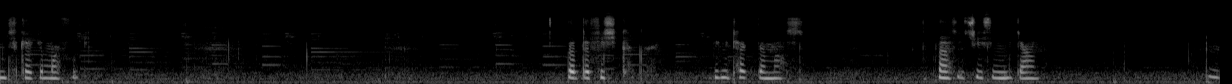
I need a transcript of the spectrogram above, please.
I'm just gonna get more food. Grab the fishy cracker. Being attacked by mouse. Mouse is chasing me down. Hmm.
